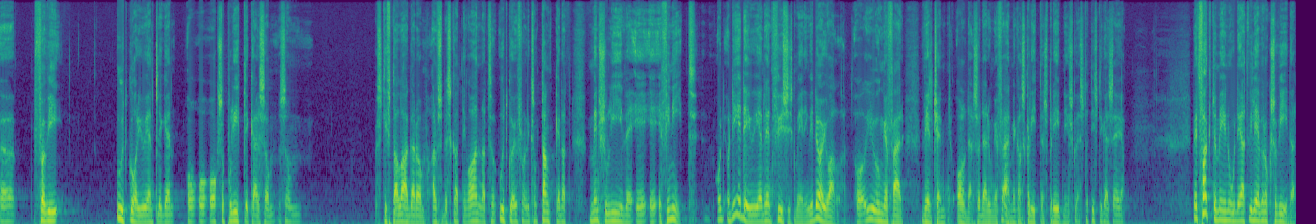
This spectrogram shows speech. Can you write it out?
Eh, för vi utgår ju egentligen, och, och, och också politiker som, som stiftar lagar om arvsbeskattning och annat, så utgår ju från liksom tanken att människolivet är, är, är finit. Och, och det är det ju i en rent fysisk mening. Vi dör ju alla. Och i ungefär välkänd ålder, så där ungefär med ganska liten spridning skulle en statistiker säga. Men ett faktum är ju nog det att vi lever också vidare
